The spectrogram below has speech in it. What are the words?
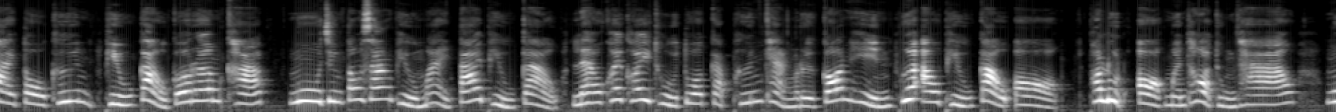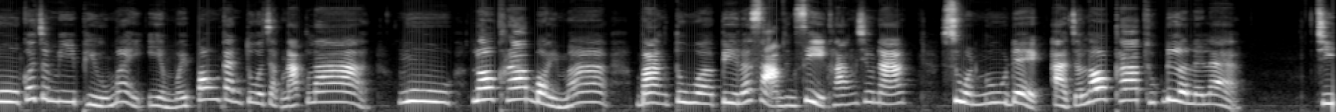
กายโตขึ้น ผิวเก่าก็เริ่มคับ งูจึงต้องสร้างผิวใหม่ใต้ผิวเก่า แล้วค่อยๆถูตัวกับพื้นแข็งหรือก้อนหิน เพื่อเอาผิวเก่าออก พอหลุดออกเหมือนถอดถุงเท้า งูก็จะมีผิวใหม่เอี่ยมไว้ป้องกันตัวจากนักล่า งูลอกคราบบ่อยมาก บางตัวปีละ 3-4 ครั้งเชียวนะ ส่วนงูเด็กอาจจะลอกคราบทุกเดือนเลยแหละ จี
